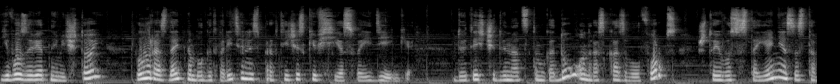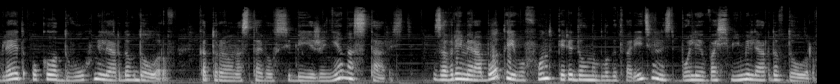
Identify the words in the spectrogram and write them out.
Его заветной мечтой было раздать на благотворительность практически все свои деньги. В 2012 году он рассказывал Forbes, что его состояние составляет около 2 миллиардов долларов, которые он оставил себе и жене на старость. За время работы его фонд передал на благотворительность более 8 миллиардов долларов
